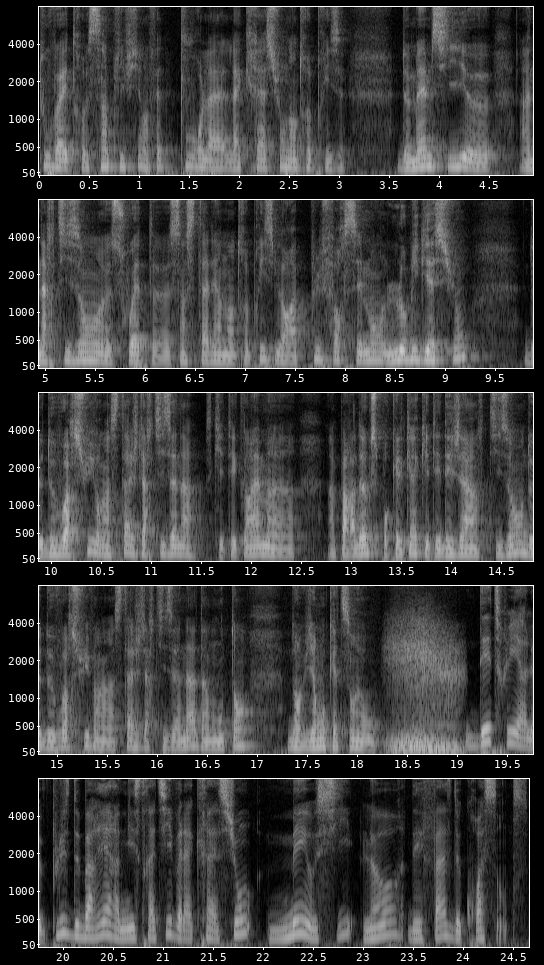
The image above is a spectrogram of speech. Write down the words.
Tout va être simplifié en fait pour la création d'entreprise. De même, si euh, un artisan euh, souhaite euh, s'installer en entreprise, il n'aura plus forcément l'obligation de devoir suivre un stage d'artisanat, ce qui était quand même un, paradoxe pour quelqu'un qui était déjà artisan, de devoir suivre un stage d'artisanat d'un montant d'environ 400 euros. Détruire le plus de barrières administratives à la création, mais aussi lors des phases de croissance.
